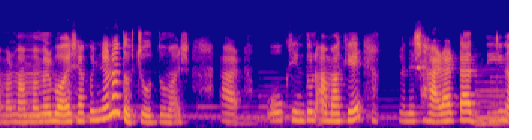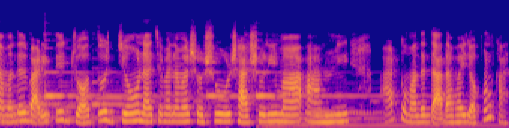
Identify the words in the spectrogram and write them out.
আমার মাম্মামের বয়স এখন জানো তো, চোদ্দ মাস। আর ও কিন্তু আমাকে মানে সারাটা দিন আমাদের বাড়িতে যতজন আছে মানে আমার শ্বশুর, শাশুড়ি মা আমি আর তোমাদের দাদাভাই যখন কাজ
